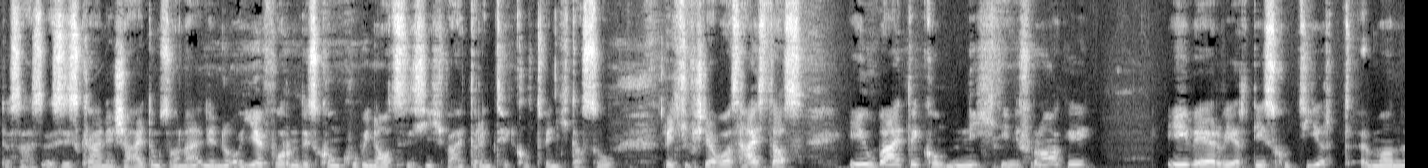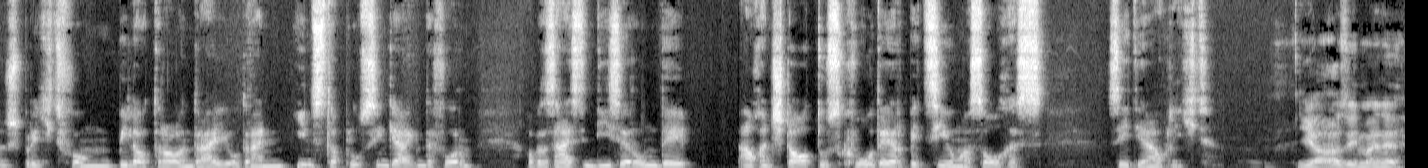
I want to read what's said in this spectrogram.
Das heißt, es ist keine Scheidung, sondern eine neue Form des Konkubinats, die sich weiterentwickelt, wenn ich das so richtig verstehe. Aber was heißt das? EU-weite kommt nicht in Frage. EWR wird diskutiert. Man spricht von bilateralen drei oder einem Insta-Plus in geeigneter Form. Aber das heißt in dieser Runde auch ein Status quo der Beziehung als solches seht ihr auch nicht. Ja, also ich meine,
